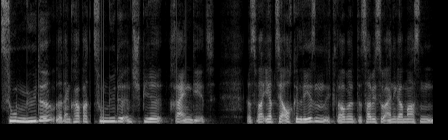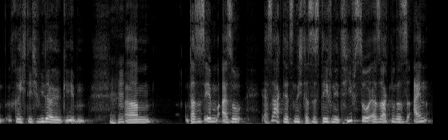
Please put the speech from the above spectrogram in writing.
zu müde oder dein Körper zu müde ins Spiel reingeht. Das war, ihr habt es ja auch gelesen, ich glaube, das habe ich so einigermaßen richtig wiedergegeben. Mhm. Ähm, das ist eben, also, er sagt jetzt nicht, das ist definitiv so, er sagt nur, das ist ein,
